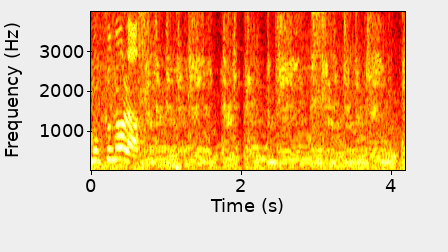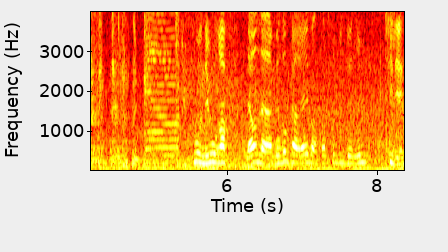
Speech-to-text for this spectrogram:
Remonte comment là Du coup, on est où, Raph Là on a la maison carrée dans le centre-ville de Nîmes. Stylé.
